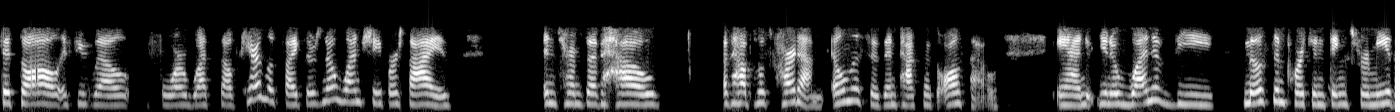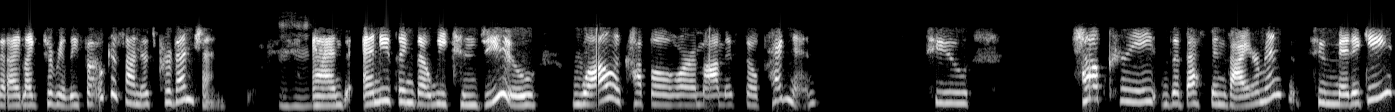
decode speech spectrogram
fits all, if you will, for what self care looks like, there's no one shape or size in terms of how of how postpartum illnesses impact us also. And you know, one of the most important things for me that I'd like to really focus on is prevention. Mm-hmm. And anything that we can do while a couple or a mom is still pregnant to help create the best environment to mitigate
